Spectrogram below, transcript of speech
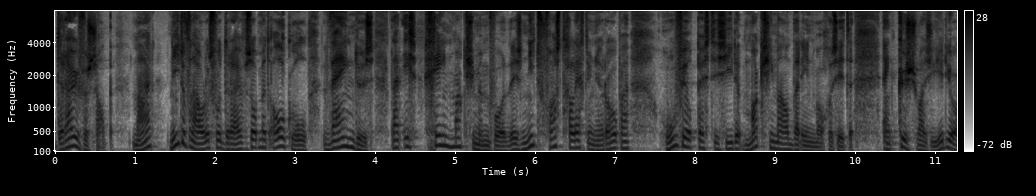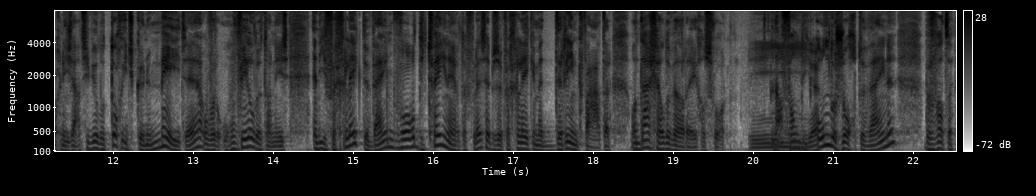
druivensap. Maar niet of nauwelijks voor druivensap met alcohol. Wijn dus. Daar is geen maximum voor. Er is niet vastgelegd in Europa hoeveel pesticiden maximaal daarin mogen zitten. En Cuchoisier, die organisatie, wilde toch iets kunnen meten... Hè, over hoeveel dat dan is. En die vergeleek de wijn bijvoorbeeld, die 92 fles... hebben ze vergeleken met drinkwater. Want daar gelden wel regels voor. Nou, van die onderzochte wijnen bevatten 58%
